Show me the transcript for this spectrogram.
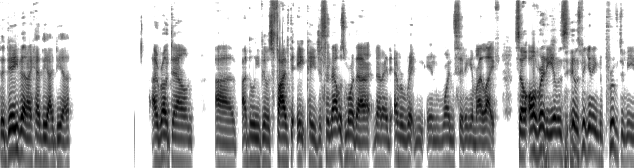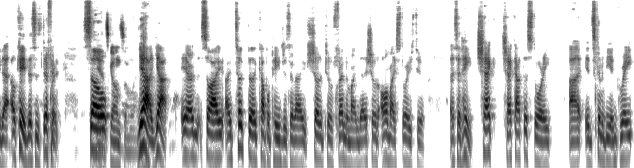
the day that I had the idea, I wrote down. Uh, I believe it was five to eight pages, and that was more than than I'd ever written in one sitting in my life. So already it was it was beginning to prove to me that okay, this is different. So yeah, it's going somewhere. yeah, yeah. And so I, I took the couple pages and I showed it to a friend of mine that I showed all my stories to. And I said, hey, check check out this story. Uh, it's gonna be a great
